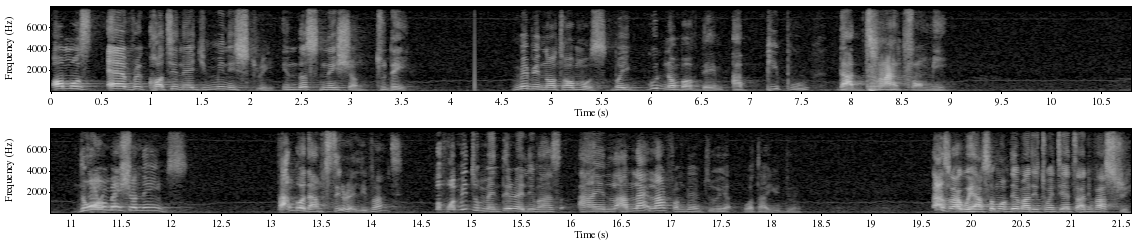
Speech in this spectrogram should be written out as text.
almost every cutting edge ministry in this nation today maybe not almost, but a good number of them are people that drank from me. Don't want to mention names. Thank God I'm still relevant. But for me to maintain relevance, I, learn from them too. What are you doing? That's why we have some of them at the 20th anniversary.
